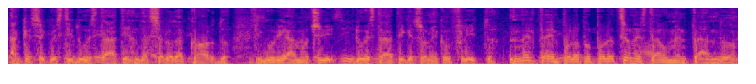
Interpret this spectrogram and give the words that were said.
anche se questi due stati andassero d'accordo. Figuriamoci due stati che sono in conflitto. Nel tempo la popolazione sta aumentando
